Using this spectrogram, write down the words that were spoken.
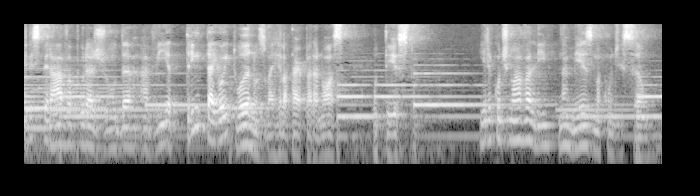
ele esperava por ajuda havia 38 anos, vai relatar para nós o texto. E ele continuava ali, na mesma condição.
